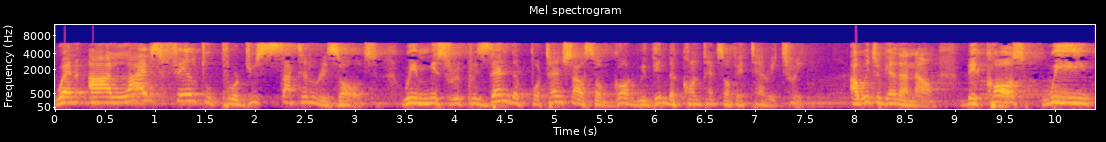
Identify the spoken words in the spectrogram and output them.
When our lives fail to produce certain results, we misrepresent the potentials of God within the context of a territory. Are we together now? Because we,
